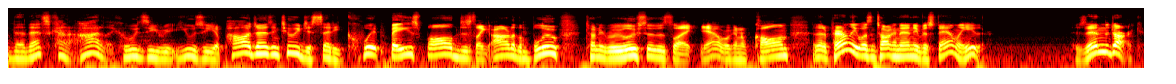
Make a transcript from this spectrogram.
that's kind of odd. Like, who is he? Who was he apologizing to? He just said he quit baseball, just like out of the blue. Tony La was like, yeah, we're gonna call him, and then apparently he wasn't talking to any of his family either was in the dark.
